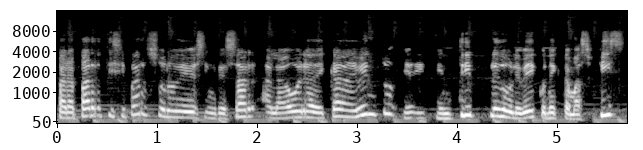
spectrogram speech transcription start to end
Para participar solo debes ingresar a la hora de cada evento en www.conectamasfis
